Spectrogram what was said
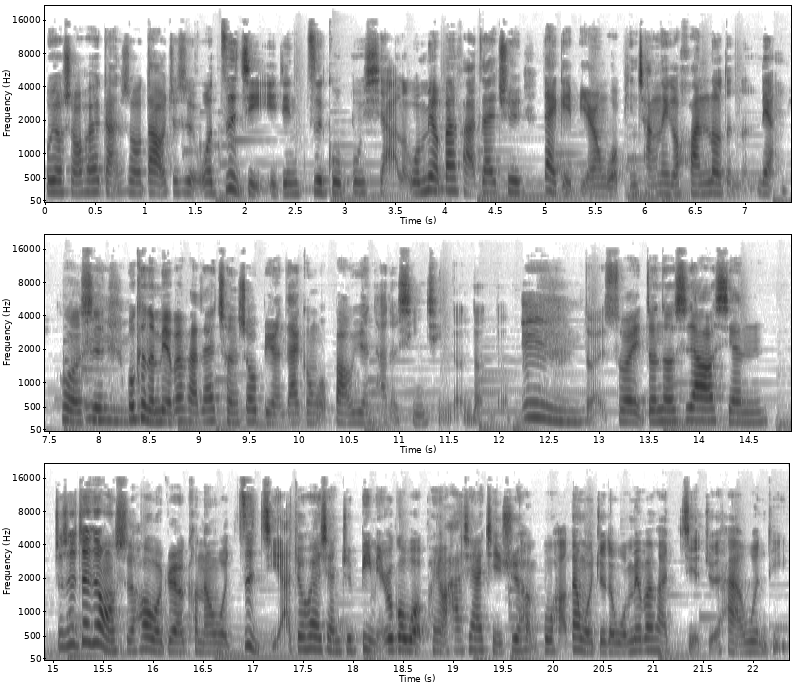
我有时候会感受到，就是我自己已经自顾不暇了，我没有办法再去带给别人我平常那个欢乐的能量，或者是嗯我可能没有办法再承受别人在跟我抱怨他的心情等等的。嗯，对，所以真的是要先，就是在这种时候，我觉得可能我自己啊就会先去避免。如果我朋友他现在情绪很不好，但我觉得我没有办法解决他的问题，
